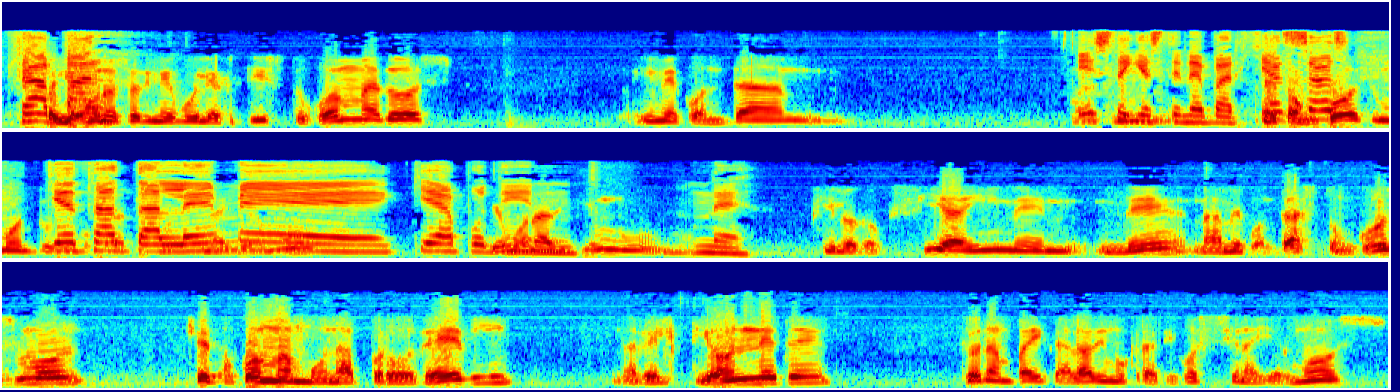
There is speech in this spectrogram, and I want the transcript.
Θα Το πα- γεγονός ότι είμαι βουλευτής του κόμματος, είμαι κοντά. Είστε μαζί και στην με επαρχία τον σας κόσμο του και θα τα Δημοκρατικού λέμε Συναγερμού. και από Και την... μοναδική μου Ναι. φιλοδοξία είναι ναι, να είμαι κοντά στον κόσμο και το κόμμα μου να προοδεύει, να βελτιώνεται και όταν πάει καλά ο δημοκρατικός συναγερμός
